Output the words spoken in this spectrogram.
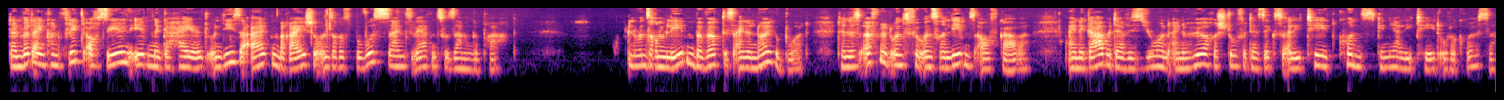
Dann wird ein Konflikt auf Seelenebene geheilt und diese alten Bereiche unseres Bewusstseins werden zusammengebracht. In unserem Leben bewirkt es eine Neugeburt, denn es öffnet uns für unsere Lebensaufgabe, eine Gabe der Vision, eine höhere Stufe der Sexualität, Kunst, Genialität oder Größe.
